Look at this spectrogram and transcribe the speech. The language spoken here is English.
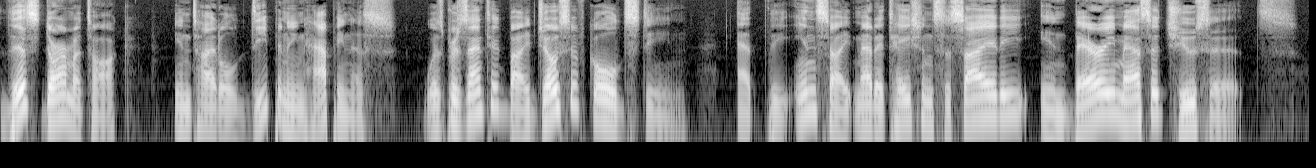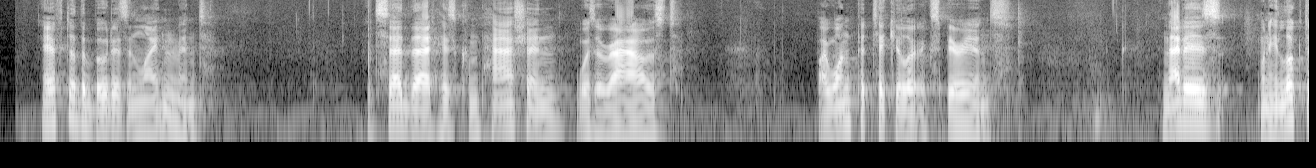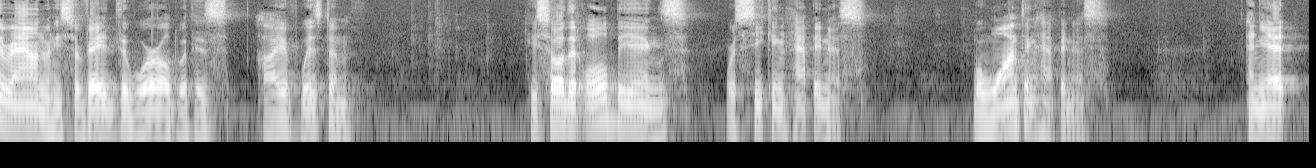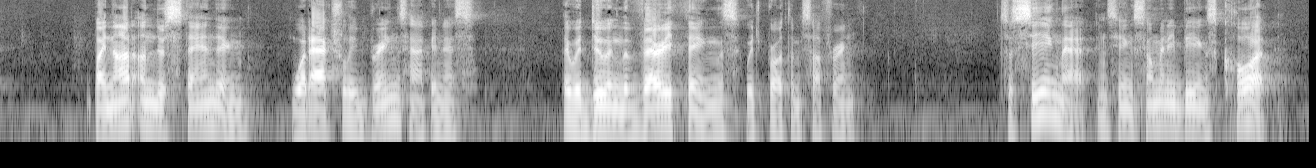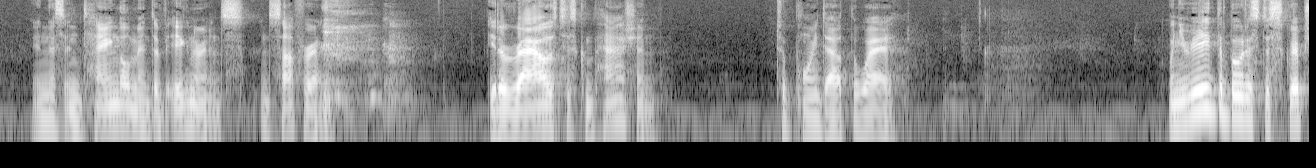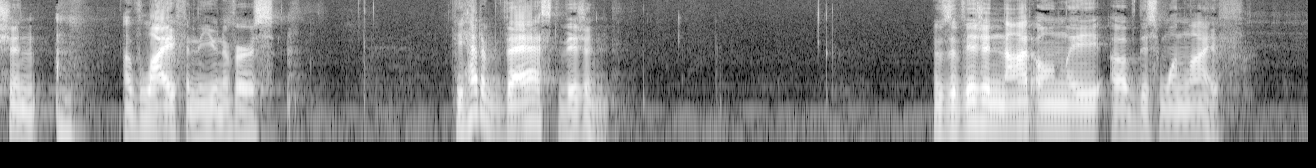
This Dharma talk, entitled Deepening Happiness, was presented by Joseph Goldstein at the Insight Meditation Society in Barre, Massachusetts. After the Buddha's enlightenment, it said that his compassion was aroused by one particular experience. And that is when he looked around, when he surveyed the world with his eye of wisdom, he saw that all beings were seeking happiness, were wanting happiness, and yet, by not understanding what actually brings happiness, they were doing the very things which brought them suffering. So, seeing that and seeing so many beings caught in this entanglement of ignorance and suffering, it aroused his compassion to point out the way. When you read the Buddhist description of life in the universe, he had a vast vision. It was a vision not only of this one life,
